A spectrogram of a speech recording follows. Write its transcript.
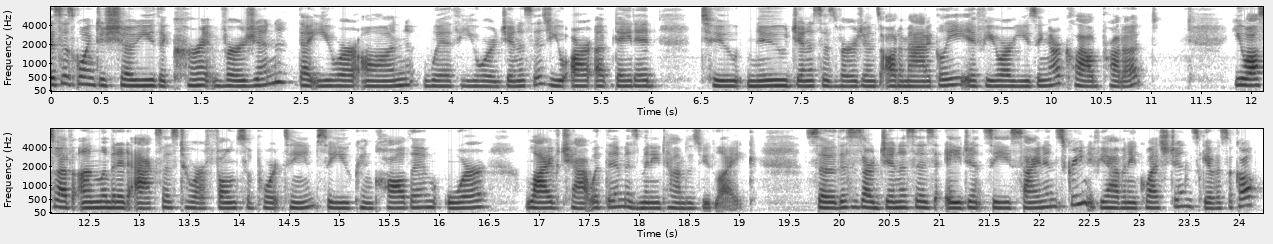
This is going to show you the current version that you are on with your Jenesis. You are updated to new Jenesis versions automatically if you are using our cloud product. You also have unlimited access to our phone support team, so you can call them or live chat with them as many times as you'd like. So this is our Jenesis agency sign-in screen. If you have any questions, give us a call.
